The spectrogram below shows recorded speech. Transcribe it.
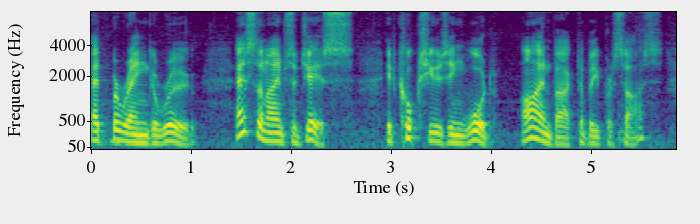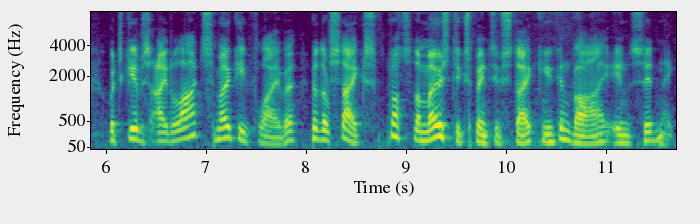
at Barangaroo. As the name suggests, it cooks using wood, ironbark to be precise, which gives a light smoky flavour to the steaks. Not the most expensive steak you can buy in Sydney.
